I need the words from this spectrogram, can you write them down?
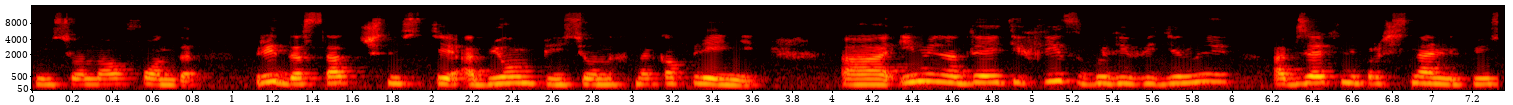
пенсионного фонда при достаточности объема пенсионных накоплений. А, именно для этих лиц были введены обязательные профессиональные пенсии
